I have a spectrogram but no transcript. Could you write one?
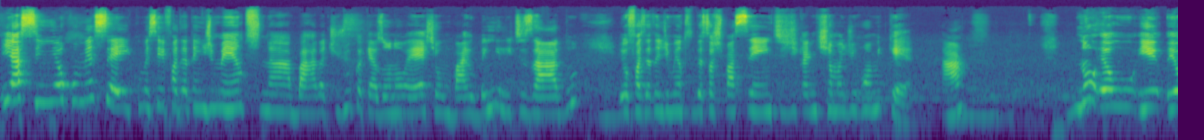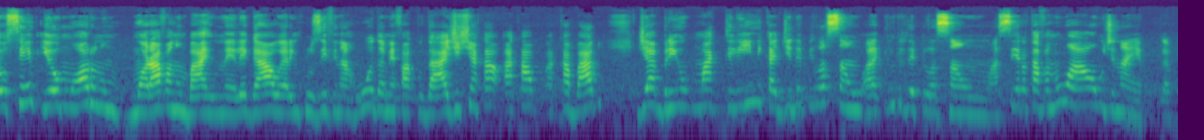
E assim eu comecei. Comecei a fazer atendimentos na Barra da Tijuca, que é a Zona Oeste, é um bairro bem elitizado. Eu fazia atendimento dessas pacientes de que a gente chama de home care, tá? No, eu, eu sempre eu moro num, morava num bairro né, legal, era inclusive na rua da minha faculdade, e tinha aca- aca- acabado de abrir uma clínica de depilação. A clínica de depilação, a cera estava no auge na época.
